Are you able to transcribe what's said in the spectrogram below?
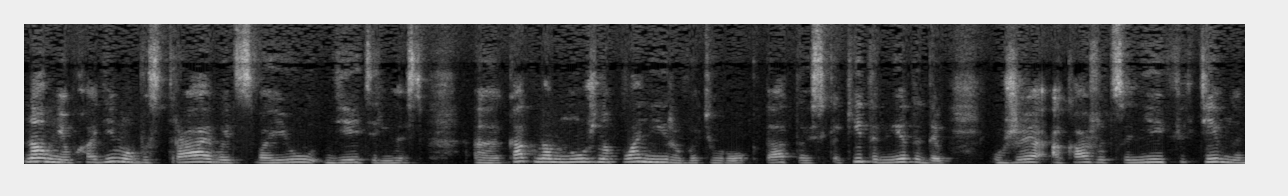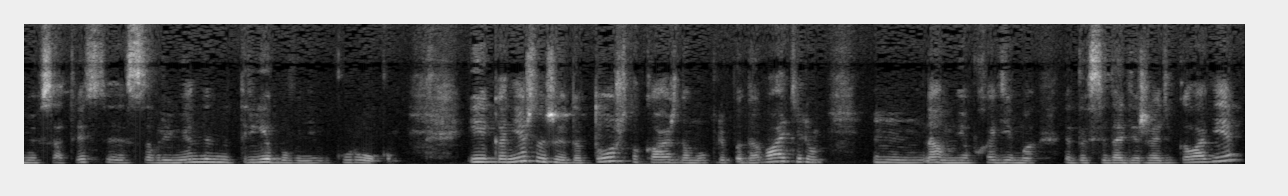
нам необходимо выстраивать свою деятельность, э, как нам нужно планировать урок, да, то есть какие-то методы уже окажутся неэффективными в соответствии с современными требованиями к уроку. И, конечно же, это то, что каждому преподавателю нам необходимо это всегда держать в голове,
